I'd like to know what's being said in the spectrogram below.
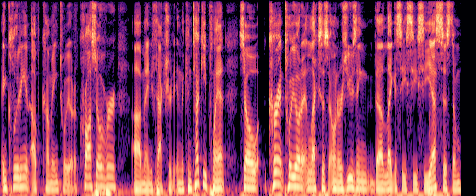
including an upcoming Toyota crossover uh, manufactured in the Kentucky plant. So, current Toyota and Lexus owners using the legacy CCS system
